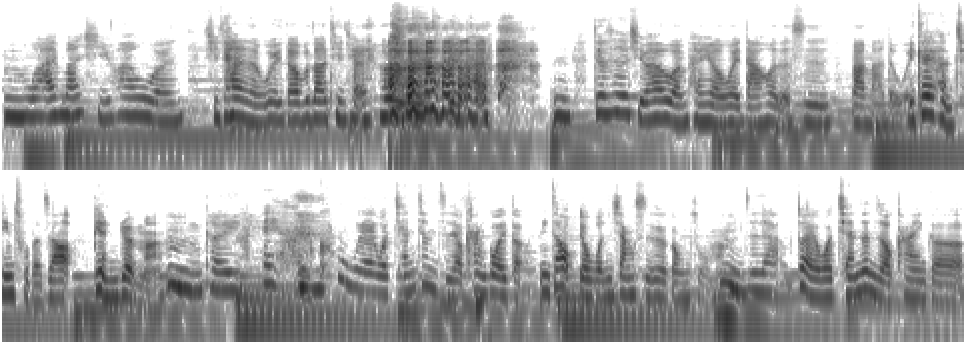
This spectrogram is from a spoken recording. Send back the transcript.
嗯，我还蛮喜欢闻其他人的味道，不知道听起来会不会变态。嗯，就是喜欢闻朋友味道，或者是爸妈的味道。你可以很清楚的知道辨认吗？嗯，可以。哎，很酷哎！我前阵子有看过一个，你知道有闻香师这个工作吗？嗯，知道。对，我前阵子有看一个，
